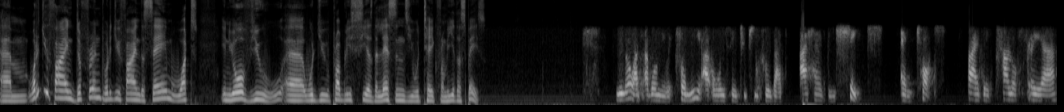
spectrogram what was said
Um, what did you find different? What did you find the same? What, in your view, uh, would you probably see as the lessons you would take from either space? You know what, for me, I always say to people that I have been shaped and taught by the Paulo Freire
